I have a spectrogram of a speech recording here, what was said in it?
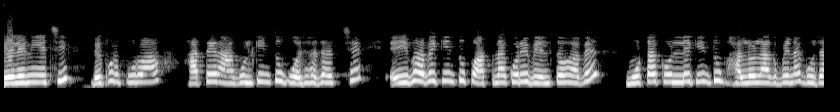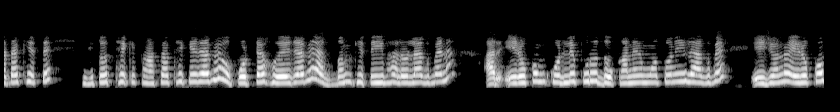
বেলে নিয়েছি। দেখুন পুরো হাতের আঙুল কিন্তু বোঝা যাচ্ছে। এইভাবে কিন্তু পাতলা করে বেলতে হবে। মোটা করলে কিন্তু ভালো লাগবে না গোজাটা খেতে। ভিতর থেকে কাঁচা থেকে যাবে, ওপরটা হয়ে যাবে, একদম খেতেই ভালো লাগবে না। আর এরকম করলে পুরো দোকানের মতনই লাগবে। এই জন্য এরকম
